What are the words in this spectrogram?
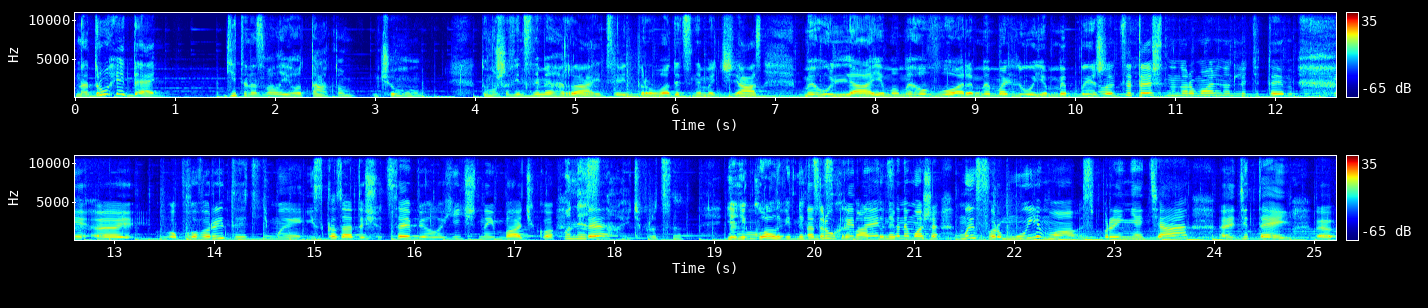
на другий день діти назвали його татом. Чому? Тому що він з ними грається, він проводить з ними час. Ми гуляємо, ми говоримо, ми малюємо, ми пишемо. Але це теж ненормально для дітей. Ви повинні е, обговорити з дітьми і сказати, що це біологічний батько. Вони це... знають про це. Я ніколи від них на це другий день не це не може. Ми формуємо сприйняття е, дітей. Е,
